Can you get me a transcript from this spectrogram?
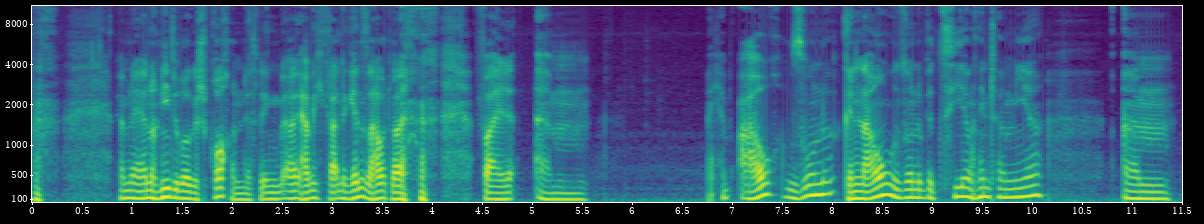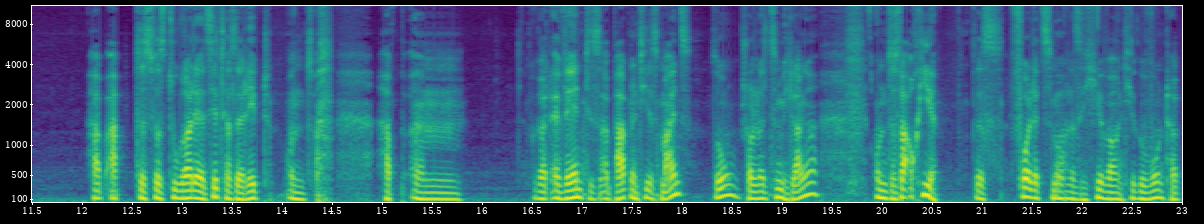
Wir haben da ja noch nie drüber gesprochen, deswegen äh, habe ich gerade eine Gänsehaut, weil, weil ähm, ich habe auch so eine, genau so eine Beziehung hinter mir. Ähm, hab ab das, was du gerade erzählt hast, erlebt und hab, ähm, gerade erwähnt, dieses Apartment hier ist meins, so, schon ziemlich lange. Und das war auch hier. Das vorletzte Mal, dass ich hier war und hier gewohnt habe,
